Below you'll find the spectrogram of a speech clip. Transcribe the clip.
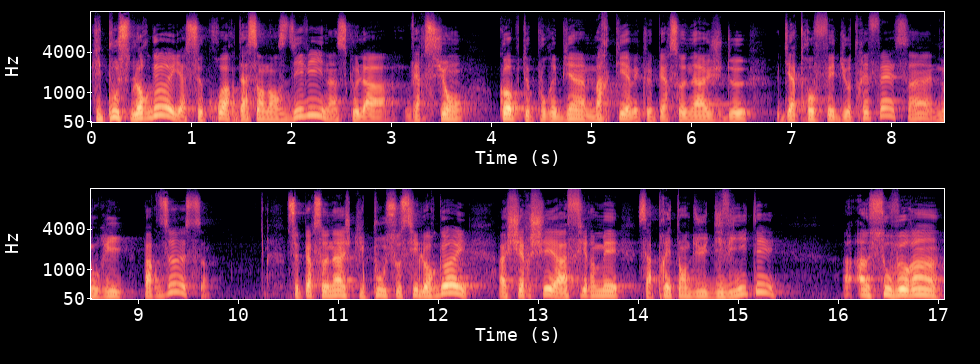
qui pousse l'orgueil à se croire d'ascendance divine, hein, ce que la version Copte pourrait bien marquer avec le personnage de Diatrophée Diotréphès, hein, nourri par Zeus. Ce personnage qui pousse aussi l'orgueil à chercher à affirmer sa prétendue divinité. Un souverain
